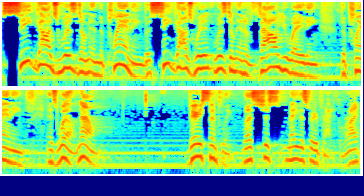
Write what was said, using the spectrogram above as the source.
seek God's wisdom in the planning, but seek God's wi- wisdom in evaluating the planning as well. Now, very simply, let's just make this very practical, right?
